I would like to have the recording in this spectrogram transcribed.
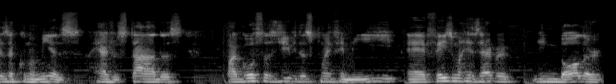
as economias reajustadas, pagou suas dívidas com o FMI, é, fez uma reserva em dólar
